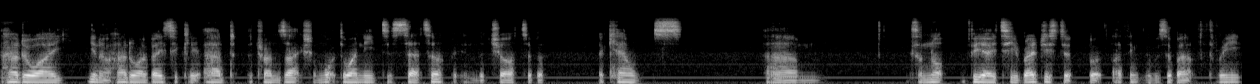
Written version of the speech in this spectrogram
how do I, you know, how do I basically add a transaction? What do I need to set up in the chart of accounts? Um, I'm not VAT registered, but I think there was about three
